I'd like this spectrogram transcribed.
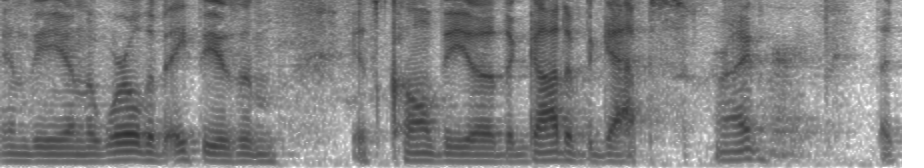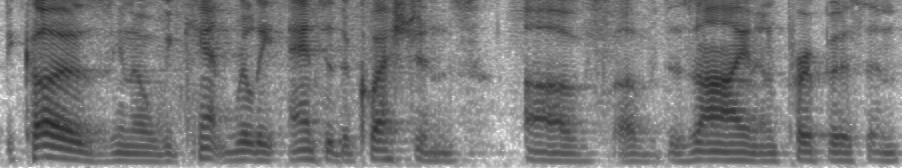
in the in the world of atheism, it's called the uh, the God of the gaps, right? Right. That because you know we can't really answer the questions of of design and purpose, and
